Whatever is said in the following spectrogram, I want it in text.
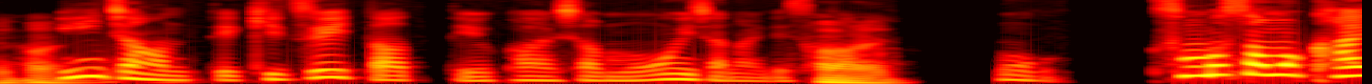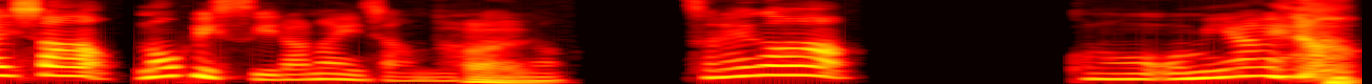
いはい。いいじゃんって気づいたっていう会社も多いじゃないですか。はい。もうそもそも会社のオフィスいらないじゃんみたいな。はいそれがこのお見合いの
